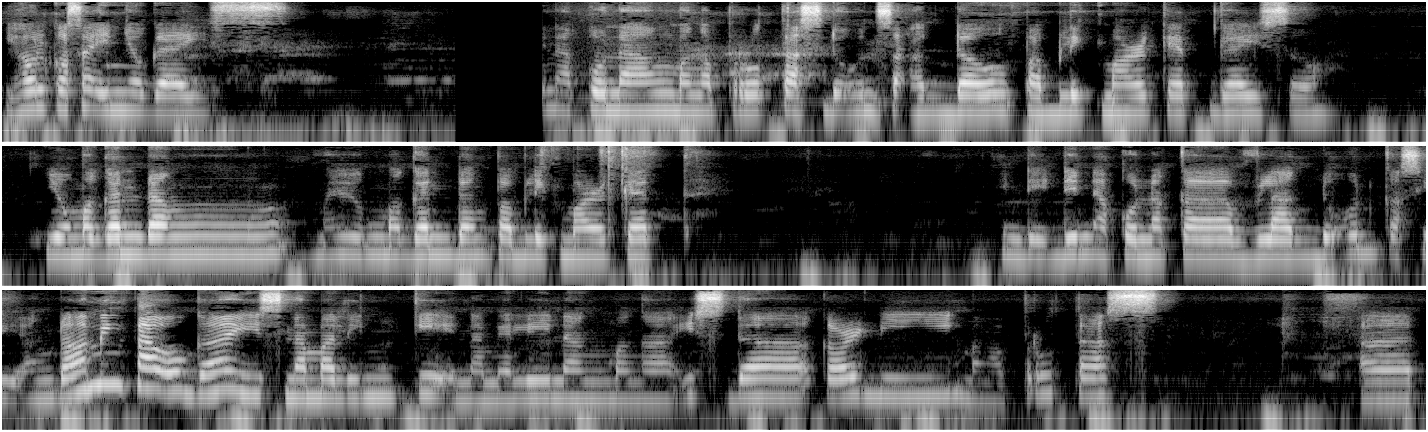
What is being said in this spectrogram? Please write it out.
I-haul ko sa inyo guys ako ng mga prutas doon sa Agdaw Public Market guys so yung magandang yung magandang public market. Hindi din ako naka-vlog doon kasi ang daming tao guys na malingki namili ng mga isda, karni, mga prutas. At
